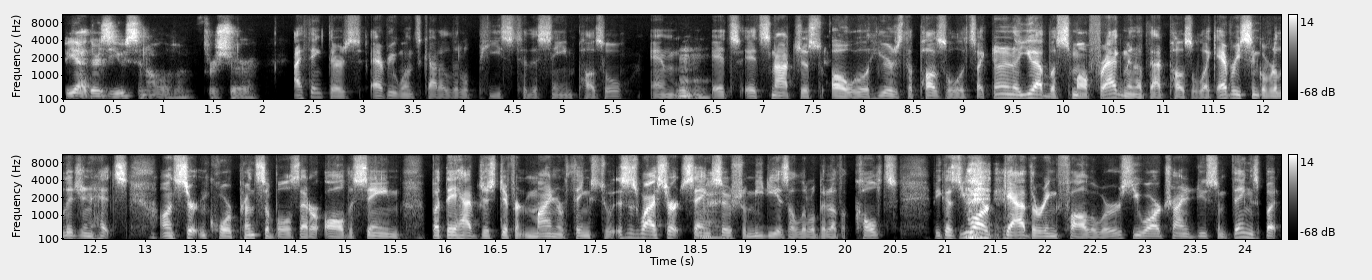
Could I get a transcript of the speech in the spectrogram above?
but yeah, there's use in all of them for sure. I think there's everyone's got a little piece to the same puzzle and Mhm. it's it's not just oh well here's the puzzle it's like no no no you have a small fragment of that puzzle like every single religion hits on certain core principles that are all the same but they have just different minor things to it this is why i start saying Right. social media is a little bit of a cult because you are gathering followers you are trying to do some things but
